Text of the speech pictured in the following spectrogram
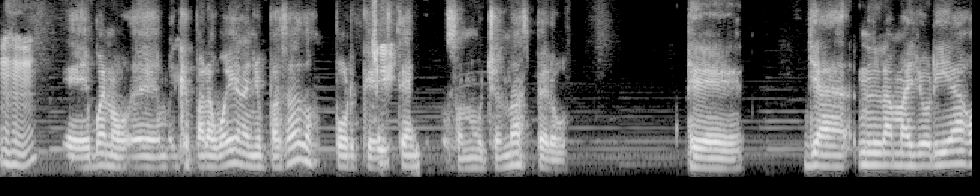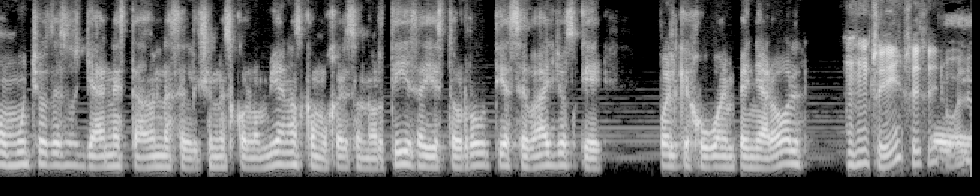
Eh, bueno, que Paraguay el año pasado, porque este año son muchos más, pero ya la mayoría o muchos de esos ya han estado en las selecciones colombianas, como Gerson Ortiz, y esto Rutia, Ceballos, que fue el que jugó en Peñarol. Sí, sí, sí. Eh,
